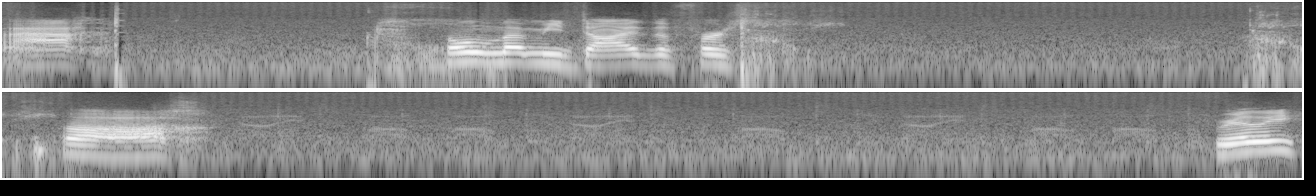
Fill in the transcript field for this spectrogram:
Ah. Don't let me die the first... Ah. Really?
